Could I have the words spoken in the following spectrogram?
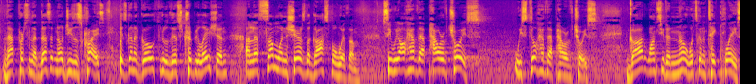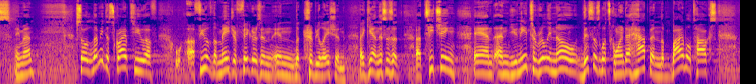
that person that doesn't know Jesus Christ is going to go through this tribulation unless someone shares the gospel with them. See, we all have that power of choice. We still have that power of choice. God wants you to know what's going to take place. Amen. So let me describe to you of a few of the major figures in, in the tribulation. Again, this is a, a teaching, and, and you need to really know this is what's going to happen. The Bible talks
